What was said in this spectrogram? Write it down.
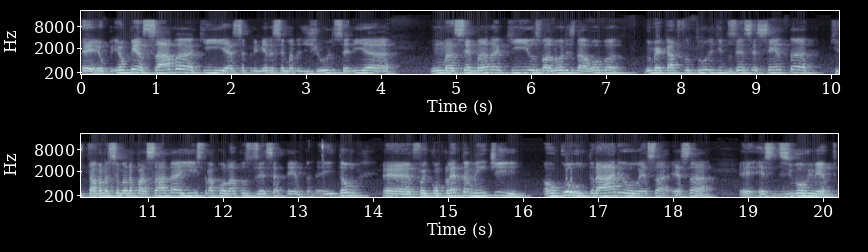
É, eu, eu pensava que essa primeira semana de julho seria uma semana que os valores da arroba no mercado futuro de 260, que estava na semana passada, ia extrapolar para os 270. Né? Então, é, foi completamente ao contrário essa, essa, é, esse desenvolvimento.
